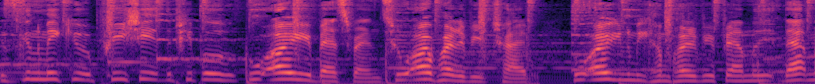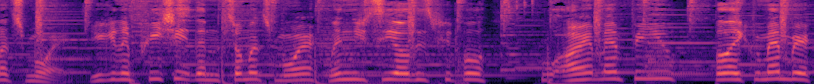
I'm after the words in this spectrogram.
is going to make you appreciate the people who are your best friends, who are part of your tribe, who are going to become part of your family that much more. You're going to appreciate them so much more when you see all these people who aren't meant for you. But like remember,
